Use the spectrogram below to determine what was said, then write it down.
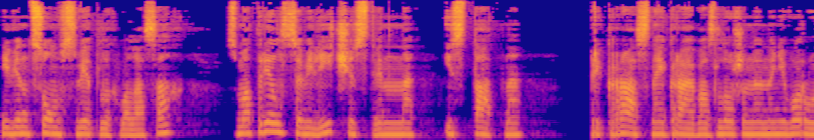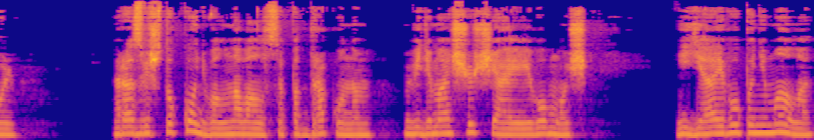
и венцом в светлых волосах смотрелся величественно и статно, прекрасно играя возложенную на него роль. Разве что конь волновался под драконом, видимо, ощущая его мощь, и я его понимала,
